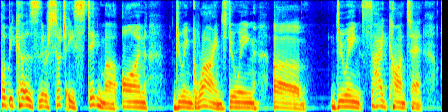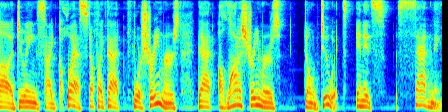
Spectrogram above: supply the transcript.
but because there's such a stigma on doing grinds doing um doing side content uh doing side quests stuff like that for streamers that a lot of streamers don't do it. And it's saddening.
